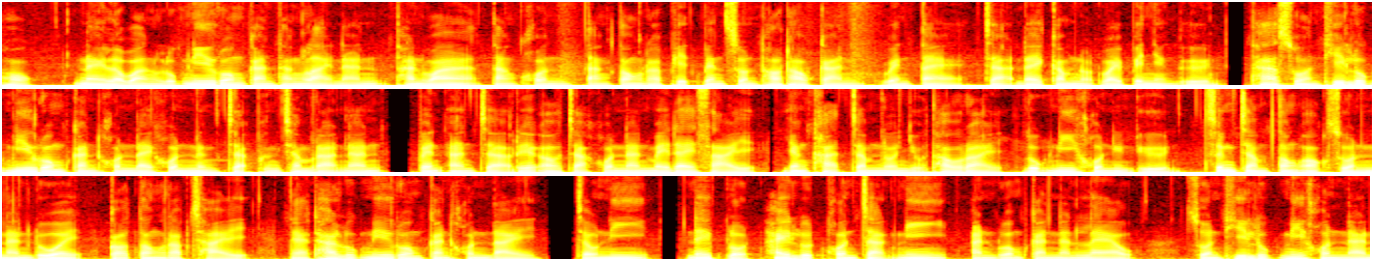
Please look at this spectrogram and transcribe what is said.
296ในระหว่างลูกหนี้ร่วมกันทั้งหลายนั้น ท่านว่าต่างคนต่างต้องรับผิดเป็นส่วนเท่าๆกัน เว้นแต่จะได้กำหนดไว้เป็นอย่างอื่น ถ้าส่วนที่ลูกหนี้ร่วมกันคนใดคนหนึ่งจะพึงชำระนั้น เป็นอันจะเรียกเอาจากคนนั้นไม่ได้ไซยังขาดจำนวนอยู่เท่าไหร่ ลูกหนี้คนอื่นๆ ซึ่งจำต้องออกส่วนนั้นด้วย ก็ต้องรับใช้ แต่ถ้าลูกหนี้ร่วมกันคนใด เจ้าหนี้ได้ปลดให้หลุดพ้นจากหนี้อันร่วมกันนั้นแล้ว ส่วนที่ลูกหนี้คนนั้น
